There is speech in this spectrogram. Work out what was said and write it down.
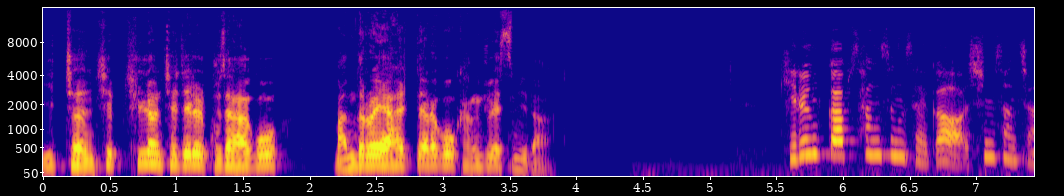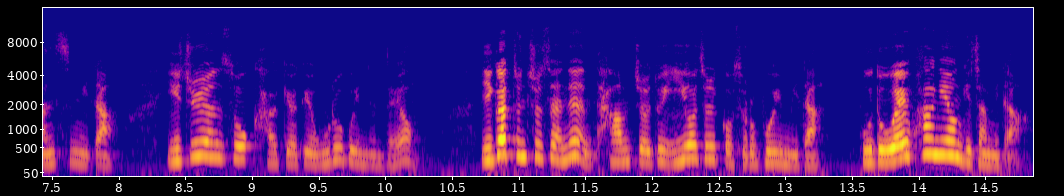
2017년 체제를 구상하고 만들어야 할 때라고 강조했습니다. 기름값 상승세가 심상치 않습니다. 2주 연속 가격이 오르고 있는데요. 이 같은 추세는 다음 주에도 이어질 것으로 보입니다. 보도에 황희영 기자입니다.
